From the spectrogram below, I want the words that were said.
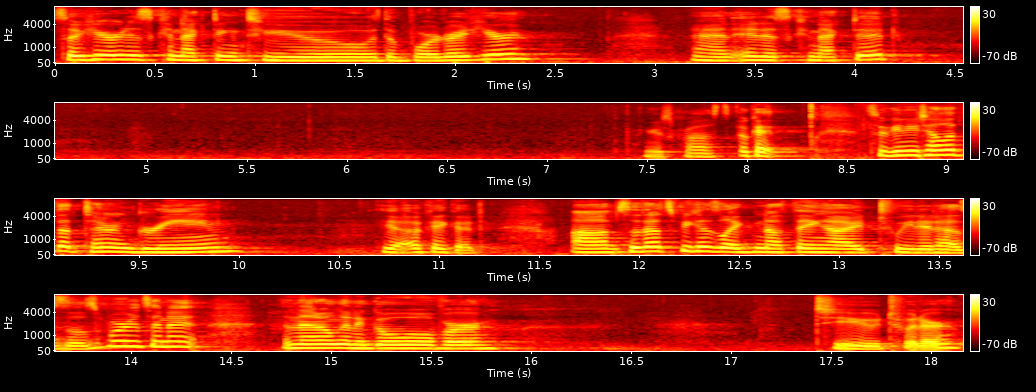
So here it is connecting to the board right here, and it is connected. Fingers crossed. Okay, so can you tell it that turned green? Yeah, okay, good. Um, so that's because like nothing I tweeted has those words in it. And then I'm gonna go over to Twitter.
